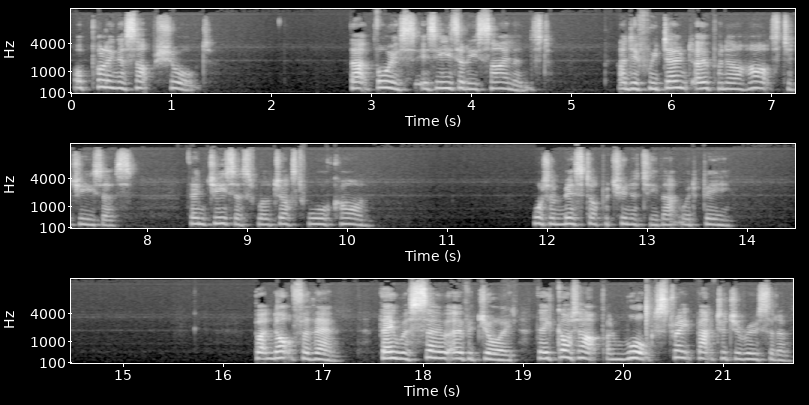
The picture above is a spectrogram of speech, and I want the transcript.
or pulling us up short. That voice is easily silenced, and if we don't open our hearts to Jesus, then Jesus will just walk on. What a missed opportunity that would be. But not for them. They were so overjoyed, they got up and walked straight back to Jerusalem,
